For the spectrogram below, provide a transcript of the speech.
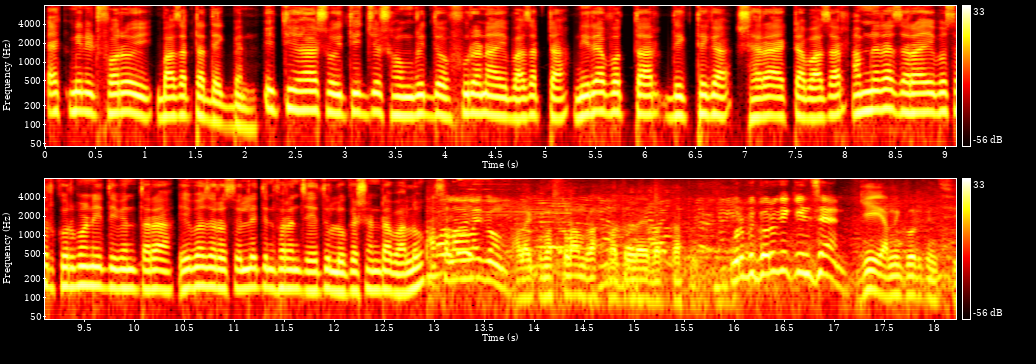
এক মিনিট পরই বাজারটা দেখবেন। ইতিহাস ঐতিহ্য সমৃদ্ধ পুরানা এই বাজারটা নিরাপত্তার দিক থেকে সেরা একটা বাজার। আপনারা যারা এই বছর কোরবানি দিবেন তারা এই বাজারও চলে যেতেন পারেন যেহেতু লোকেশনটা ভালো। আসসালামু আলাইকুম। ওয়ালাইকুম আসসালাম রহমতুল্লাহ বারকাত মুরব্বী গরু কি কিনছেন? জি আমি গরু কিনছি।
